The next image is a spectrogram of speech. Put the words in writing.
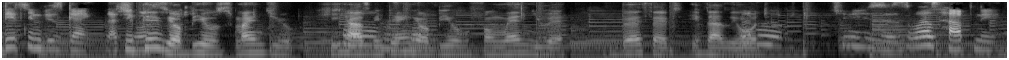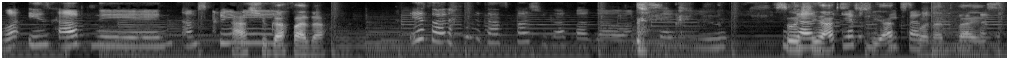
dating this guy that He pays your bills, mind you. He oh has Oh been my paying your bill from when you were birthed, if that's the word. Oh, Jesus, what's happening? What is happening? I'm screaming. Her sugar father. It's on it has passed sugar father. oh, I'm telling you. So she asked, she asked for an advice. father.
